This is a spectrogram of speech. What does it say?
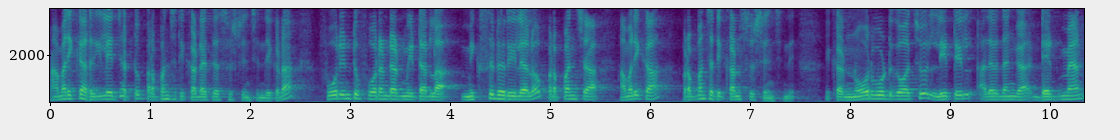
అమెరికా రీలే జట్టు ప్రపంచ రికార్డ్ అయితే సృష్టించింది ఇక్కడ. ఫోర్ ఇంటూ ఫోర్ హండ్రెడ్ మీటర్ల మిక్స్డ్ రీలేలో ప్రపంచ అమెరికా ప్రపంచ రికార్డు సృష్టించింది. ఇక్కడ నోర్వుడ్ కావచ్చు లిటిల్ అదేవిధంగా డెడ్ మ్యాన్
